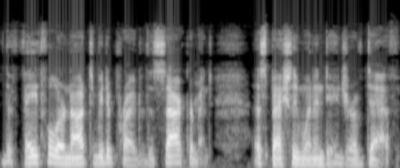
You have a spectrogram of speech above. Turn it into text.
The faithful are not to be deprived of the sacrament, especially when in danger of death.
